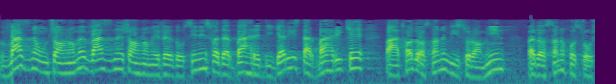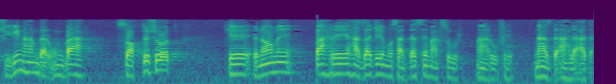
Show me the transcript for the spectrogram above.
وزن اون شاهنامه وزن شاهنامه فردوسی نیست و در بحر دیگری است در بحری که بعدها داستان ویسورامین و داستان خسرو شیرین هم در اون بحر ساخته شد که به نام بحر حزج مسدس مقصور معروفه نزد اهل ادب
